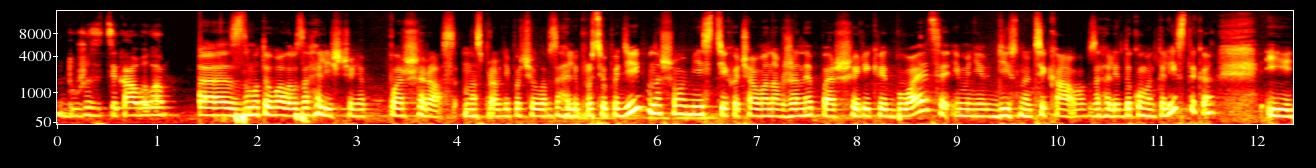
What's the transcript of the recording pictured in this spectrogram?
дуже зацікавила. Е, Змотивувала взагалі, що я перший раз насправді почула взагалі про цю подію в нашому місті, хоча вона вже не перший рік відбувається, і мені дійсно цікава взагалі документалістика. І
